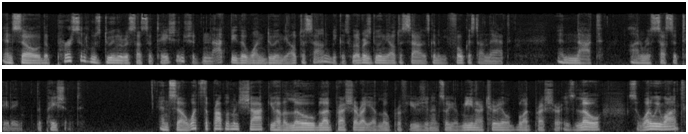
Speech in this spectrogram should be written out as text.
And so the person who's doing the resuscitation should not be the one doing the ultrasound because whoever's doing the ultrasound is going to be focused on that and not on resuscitating the patient. And so what's the problem in shock? You have a low blood pressure, right? You have low perfusion, and so your mean arterial blood pressure is low. So what do we want?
